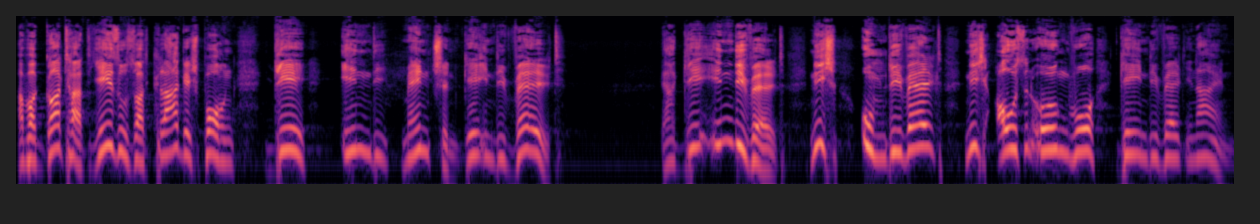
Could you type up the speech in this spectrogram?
aber Gott hat, Jesus hat klar gesprochen, geh in die Menschen, geh in die Welt. Ja, geh in die Welt. Nicht um die Welt, nicht außen irgendwo, geh in die Welt hinein.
